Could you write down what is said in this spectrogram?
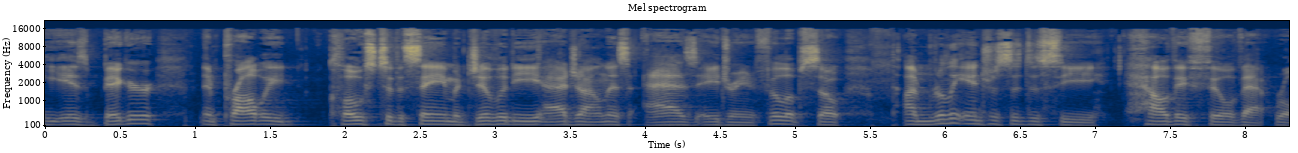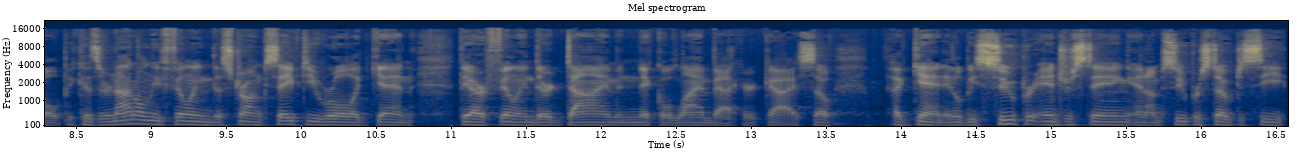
He is bigger and probably close to the same agility, agileness as Adrian Phillips. So I'm really interested to see how they fill that role because they're not only filling the strong safety role again, they are filling their dime and nickel linebacker guys. So again, it'll be super interesting, and I'm super stoked to see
